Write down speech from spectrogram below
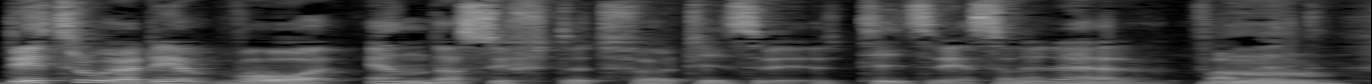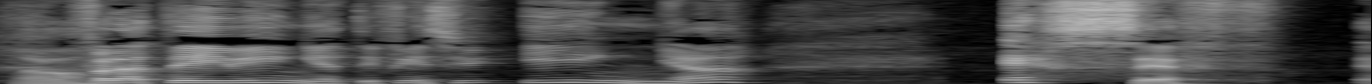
Det tror jag det var enda syftet för tidsre tidsresan i det här fallet. Mm, ja. För att det är ju inget, det finns ju inga SF-troper.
